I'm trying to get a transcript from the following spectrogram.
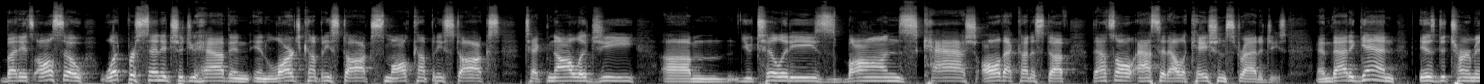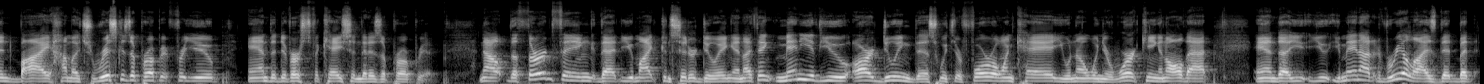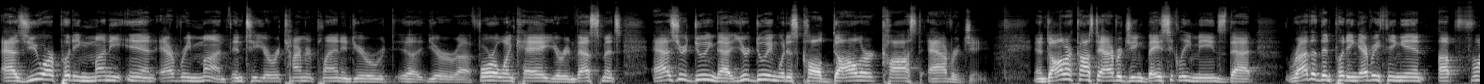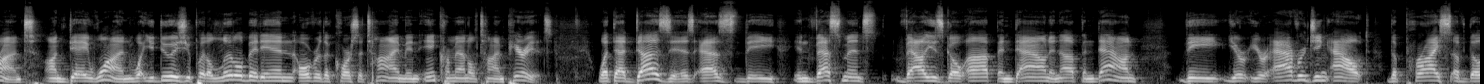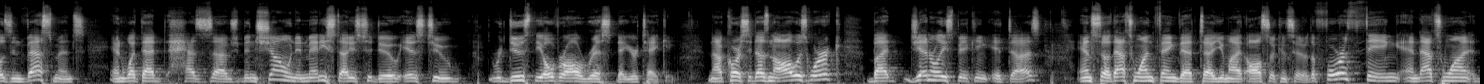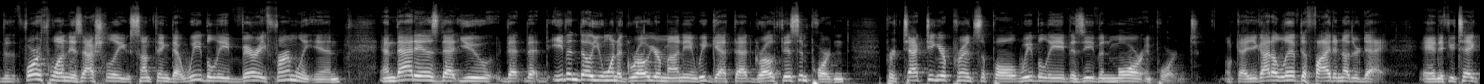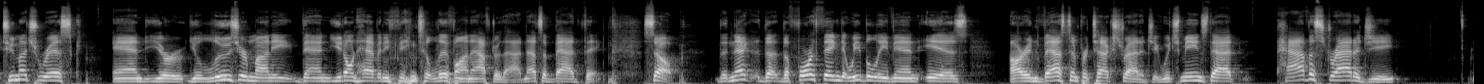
but it's also what percentage should you have in, in large company stocks, small company stocks, technology, um, utilities, bonds, cash, all that kind of stuff. That's all asset allocation strategies. And that again is determined by how much risk is appropriate for you and the diversification that is appropriate. Now, the third thing that you might consider doing, and I think many of you are doing this with your 401k, you know, when you're working and all that, and uh, you, you, you may not have realized it, but as you are putting money in every month into your retirement plan, into your, uh, your uh, 401k, your investments, as you're doing that, you're doing what is called dollar cost averaging. And dollar cost averaging basically means that rather than putting everything in up front on day one, what you do is you put a little bit in over the course of time in incremental time periods. What that does is, as the investment values go up and down and up and down, the you're, you're averaging out the price of those investments. And what that has uh, been shown in many studies to do is to reduce the overall risk that you're taking. Now of course it doesn't always work but generally speaking it does. And so that's one thing that uh, you might also consider. The fourth thing and that's one the fourth one is actually something that we believe very firmly in and that is that you that, that even though you want to grow your money and we get that growth is important protecting your principal we believe is even more important Okay, you got to live to fight another day. And if you take too much risk and you're you lose your money, then you don't have anything to live on after that, and that's a bad thing. So the next, the, the fourth thing that we believe in is our invest and protect strategy, which means that have a strategy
